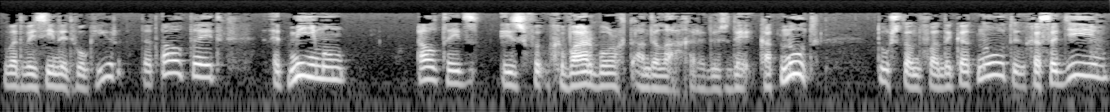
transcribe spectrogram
wat wij zien het ook hier, dat altijd het minimum altijd is gewaarborgd aan de lagere. Dus de katnoot, toestand van de katnoot, chassadim,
